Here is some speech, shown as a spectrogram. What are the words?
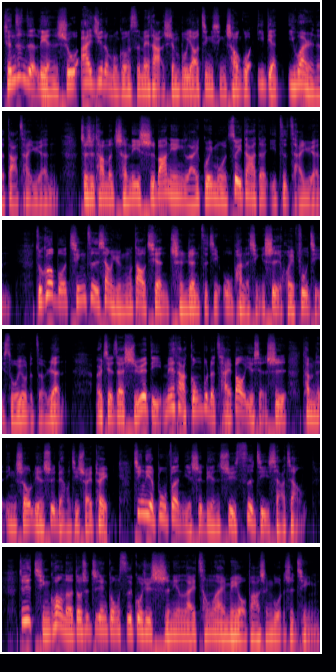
前阵子，脸书 IG 的母公司 Meta 宣布要进行超过一点一万人的大裁员，这是他们成立十八年以来规模最大的一次裁员。祖克伯亲自向员工道歉，承认自己误判了形势，会负起所有的责任。而且在十月底，Meta 公布的财报也显示，他们的营收连续两季衰退，净利的部分也是连续四季下降。这些情况呢，都是这间公司过去十年来从来没有发生过的事情，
